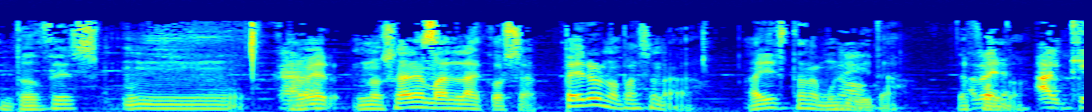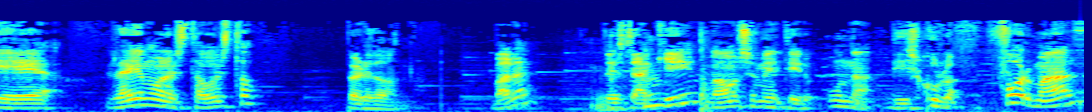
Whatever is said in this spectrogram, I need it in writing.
Entonces, mm, a Claro. ver, no sale mal la cosa, pero no pasa nada. Ahí está la No. musiquita, de A ver, al que le haya molestado esto, perdón. ¿Vale? Desde aquí vamos a emitir una disculpa formal.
